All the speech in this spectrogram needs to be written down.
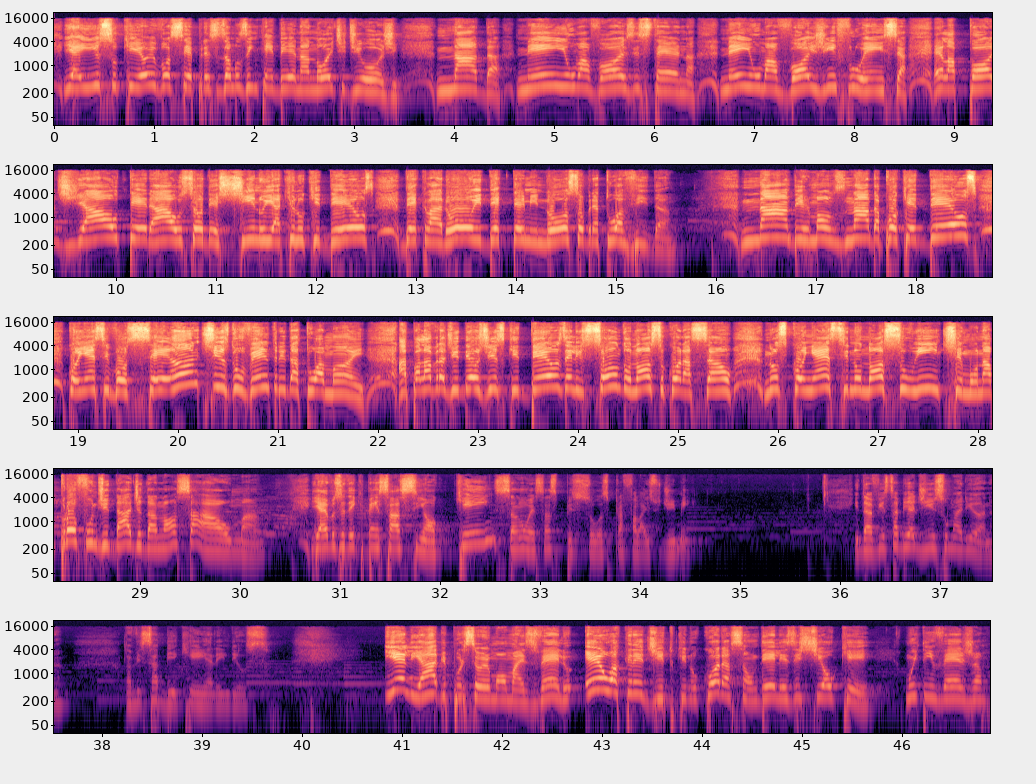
E é isso que eu e você precisamos entender na noite de hoje. Nada, nenhuma voz externa, nenhuma voz de influência, ela pode alterar o seu destino e aquilo que Deus declarou e determinou sobre a tua vida. Nada, irmãos, nada, porque Deus conhece você antes do ventre da tua mãe. A palavra de Deus diz que Deus, ele sonda o nosso coração, nos conhece no nosso íntimo, na profundidade da nossa alma. E aí você tem que pensar assim, ó, quem são essas pessoas para falar isso de mim? E Davi sabia disso, Mariana. Davi sabia quem era em Deus. E Eliabe, por seu irmão mais velho, eu acredito que no coração dele existia o quê? Muita inveja,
